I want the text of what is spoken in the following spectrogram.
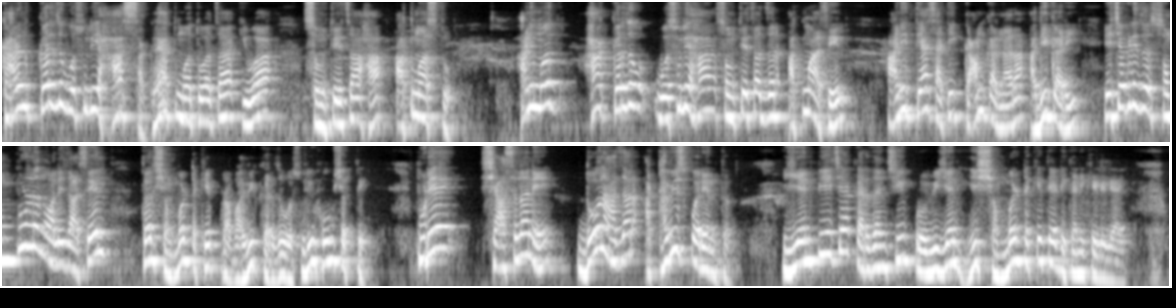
कारण कर्ज वसुली हा सगळ्यात महत्त्वाचा किंवा संस्थेचा हा आत्मा असतो. आणि मग हा कर्ज वसुली हा संस्थेचा जर आत्मा असेल आणि त्यासाठी काम करणारा अधिकारी याच्याकडे जर संपूर्ण नॉलेज असेल तर शंभर टक्के प्रभावी कर्ज वसुली होऊ शकते. पुढे शासनाने दोन हजार अठ्ठावीसपर्यंत एन पी एच्या कर्जांची प्रोव्हिजन ही शंभर टक्के त्या ठिकाणी केलेली आहे.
